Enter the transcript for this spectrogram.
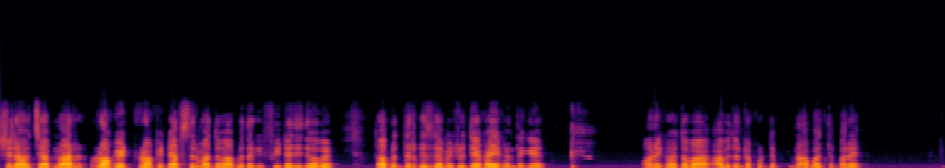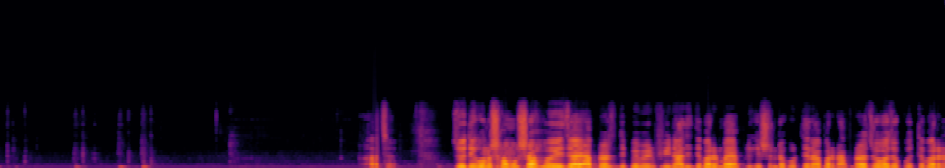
সেটা হচ্ছে আপনার রকেট রকেট অ্যাপসের মাধ্যমে আপনাদেরকে ফিটা দিতে হবে। তো আপনাদেরকে যদি আমি একটু দেখাই এখান থেকে, অনেকে হয়তো বা আবেদনটা করতে নাও পারতে পারে। আচ্ছা যদি কোনো সমস্যা হয়ে যায়, আপনারা যদি পেমেন্ট ফি না দিতে পারেন বা অ্যাপ্লিকেশনটা করতে না পারেন, আপনারা যোগাযোগ করতে পারেন।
